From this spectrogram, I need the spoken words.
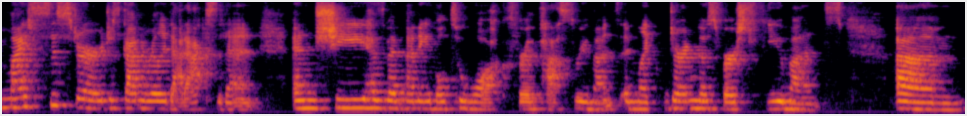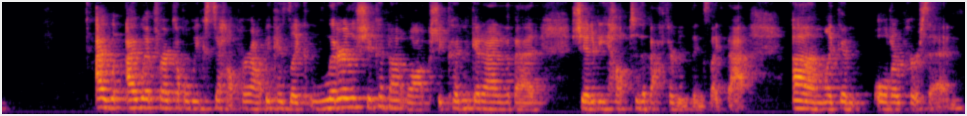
my sister just got in a really bad accident and she has been unable to walk for the past three months. And like during those first few months, um, I, w- I went for a couple weeks to help her out because like literally she could not walk. She couldn't get out of the bed. She had to be helped to the bathroom and things like that. Um, like an older person,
